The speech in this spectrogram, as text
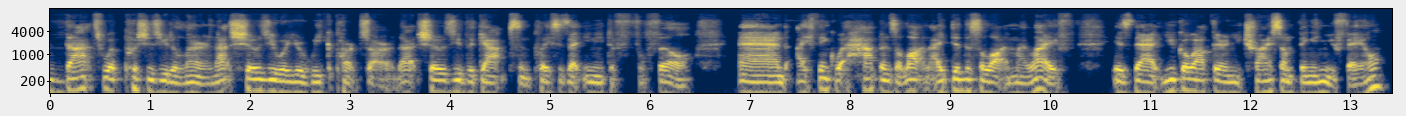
that's what pushes you to learn. That shows you where your weak parts are. That shows you the gaps and places that you need to fulfill. And I think what happens a lot, and I did this a lot in my life, is that you go out there and you try something and you fail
